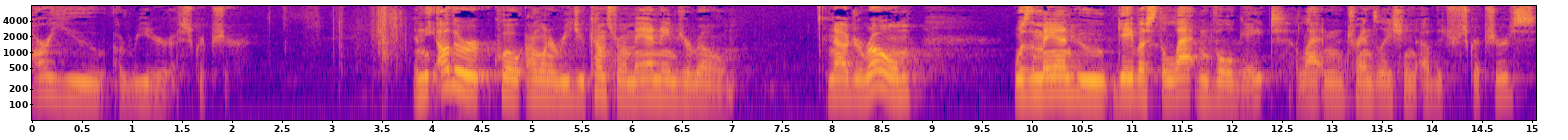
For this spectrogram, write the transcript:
Are you a reader of Scripture? And the other quote I want to read you comes from a man named Jerome. Now, Jerome was the man who gave us the Latin Vulgate, a Latin translation of the scriptures.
